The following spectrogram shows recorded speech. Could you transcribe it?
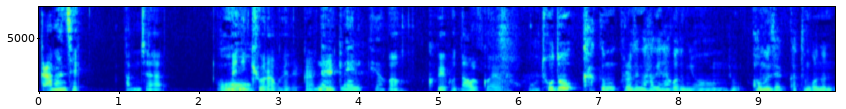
까만색 남자 오. 매니큐어라고 해야 될까요? 네, 네일 매니큐어. 어, 그게 곧 나올 거예요. 어, 저도 가끔 그런 생각 하긴 하거든요. 음. 좀 검은색 같은 거는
